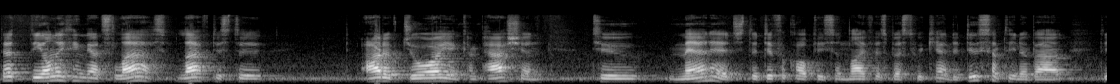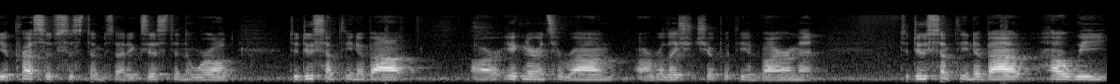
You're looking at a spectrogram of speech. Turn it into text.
that the only thing that's left, left is to, out of joy and compassion, to manage the difficulties in life as best we can, to do something about the oppressive systems that exist in the world, to do something about our ignorance around our relationship with the environment, to do something about how we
